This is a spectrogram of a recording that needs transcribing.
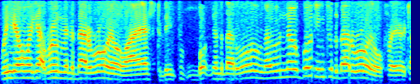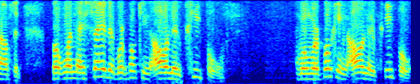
we only got room in the Battle Royal. I asked to be booked in the Battle Royal. No, no booking for the Battle Royal for Eric Thompson. But when they say that we're booking all new people, when we're booking all new people,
